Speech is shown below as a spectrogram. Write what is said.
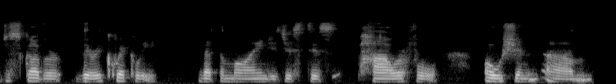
discover very quickly that the mind is just this powerful ocean um,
